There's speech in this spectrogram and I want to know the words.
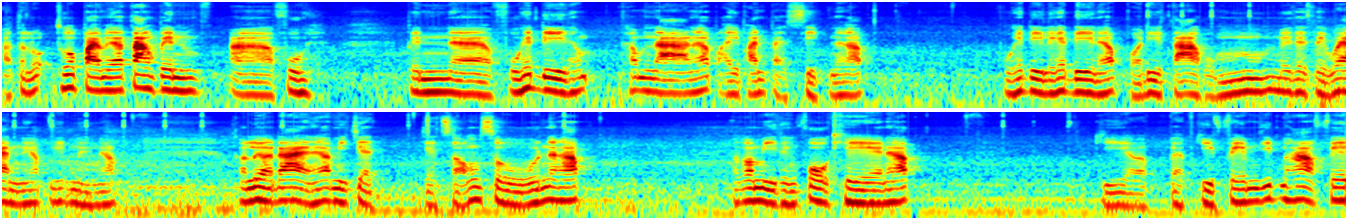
อัตโนทั่วไปมันจะตั้งเป็นอ่า full เป็นอ่า full HD ธรรมดานะครับไอพันแปดสิบนะครับ full HD หรือ HD นะครับพอดีตาผมไม่ได้ใส่แว่นนะครับนิดนึงนะครับก็เลือกได้นะครับมี7 720นย์นะครับ แล้วก็มีถึง 4K นะครับกี่แบบกี่เฟรม25เฟรม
